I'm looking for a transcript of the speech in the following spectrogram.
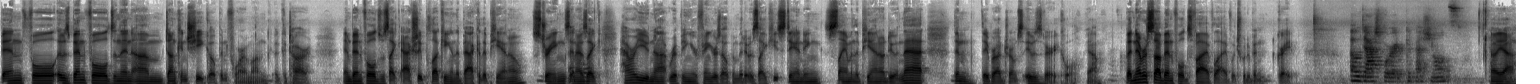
Ben Fold. It was Ben Folds, and then um, Duncan Sheik opened for him on a guitar, and Ben Folds was like actually plucking in the back of the piano strings, and I was like, "How are you not ripping your fingers open?" But it was like he's standing, slamming the piano, doing that. Then they brought drums. It was very cool. Yeah, but never saw Ben Folds five live, which would have been great. Oh, dashboard confessionals. Oh yeah,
